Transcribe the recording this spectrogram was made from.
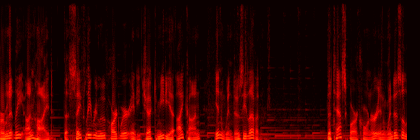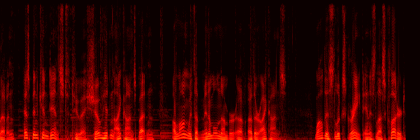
Permanently unhide the Safely Remove Hardware and Eject Media icon in Windows 11. The taskbar corner in Windows 11 has been condensed to a Show Hidden Icons button along with a minimal number of other icons. While this looks great and is less cluttered,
